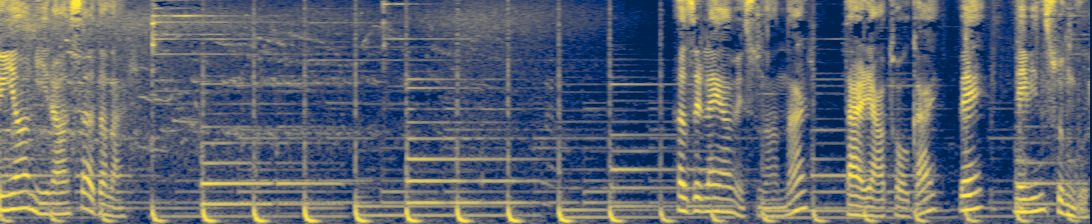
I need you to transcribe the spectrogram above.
Dünya Mirası Adalar. Hazırlayan ve sunanlar Derya Tolgay ve Nevin Sungur.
